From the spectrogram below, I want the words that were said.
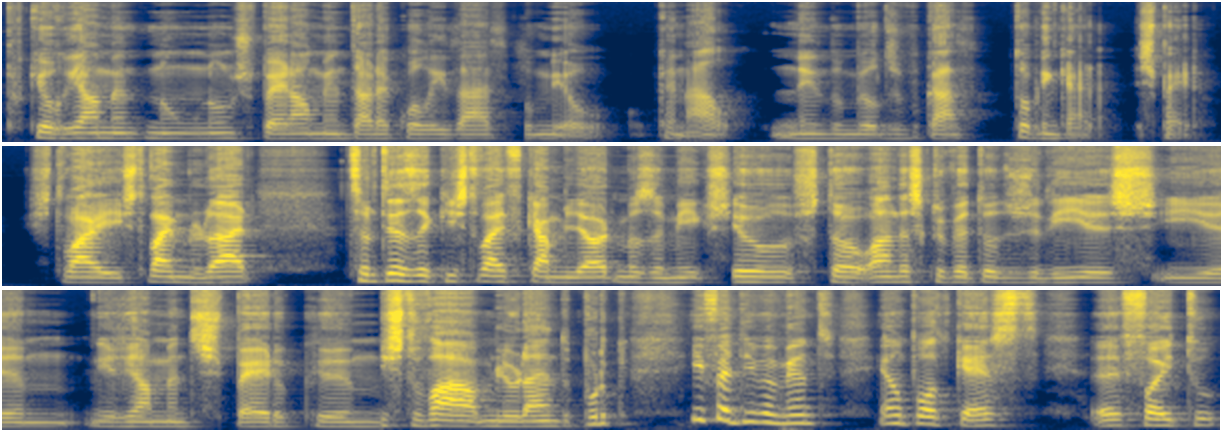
porque eu realmente não, não espero aumentar a qualidade do meu canal, nem do meu desbocado. Estou a brincar, espero. Isto vai, isto vai melhorar certeza que isto vai ficar melhor, meus amigos. Eu estou, ando a escrever todos os dias e, um, e realmente espero que isto vá melhorando, porque efetivamente é um podcast uh, feito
